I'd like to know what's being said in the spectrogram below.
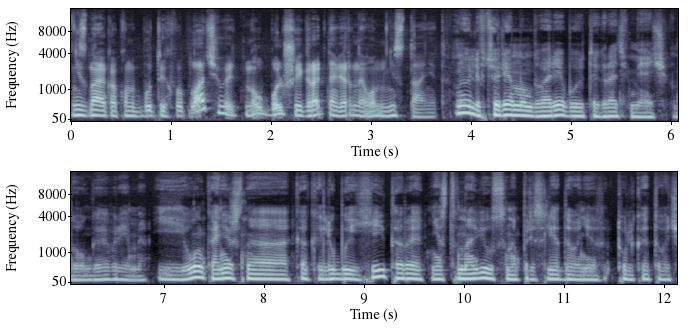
Не знаю, как он будет их выплачивать, но больше играть, наверное, он не станет. Ну, или в тюремном дворе будет играть в мячик долгое время. И он, конечно, как и любые хейтеры, не остановился на преследовании только этого человека,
